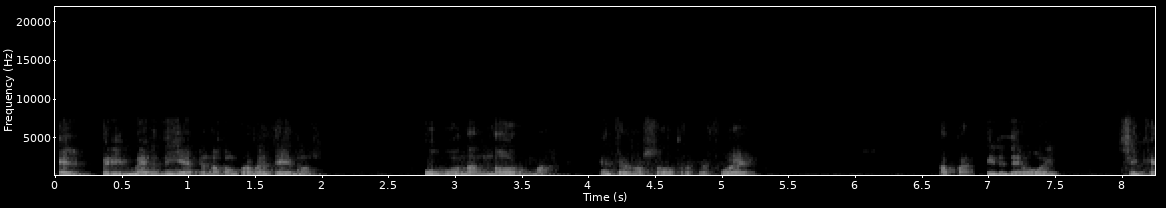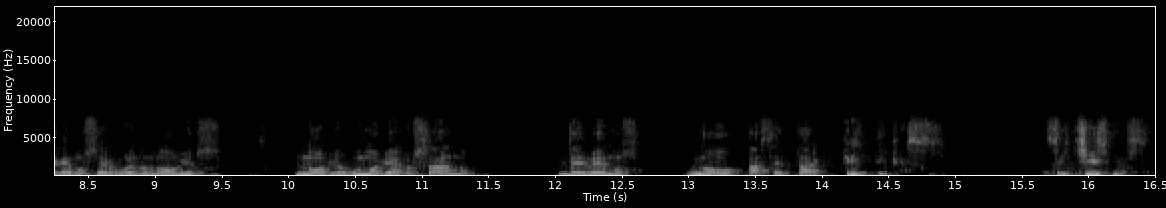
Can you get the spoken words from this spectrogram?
el primer día que nos comprometimos, hubo una norma entre nosotros que fue, a partir de hoy, si queremos ser buenos novios, novio, un noviazgo sano, debemos no aceptar críticas, sin chismes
